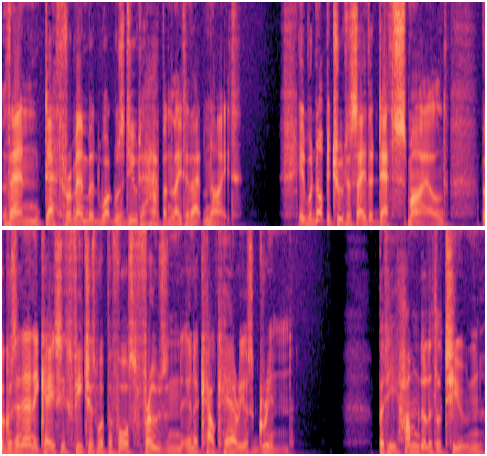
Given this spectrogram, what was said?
Then Death remembered what was due to happen later that night. It would not be true to say that Death smiled, because in any case his features were perforce frozen in a calcareous grin. But he hummed a little tune,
